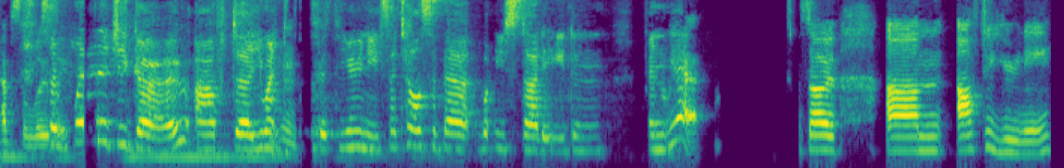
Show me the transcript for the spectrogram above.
absolutely so where did you go after you went mm-hmm. to fifth uni so tell us about what you studied and and yeah so um, after uni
